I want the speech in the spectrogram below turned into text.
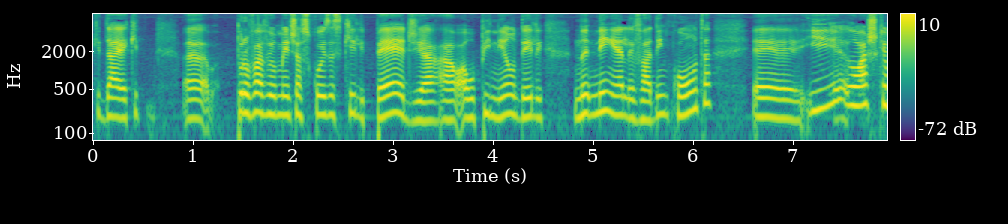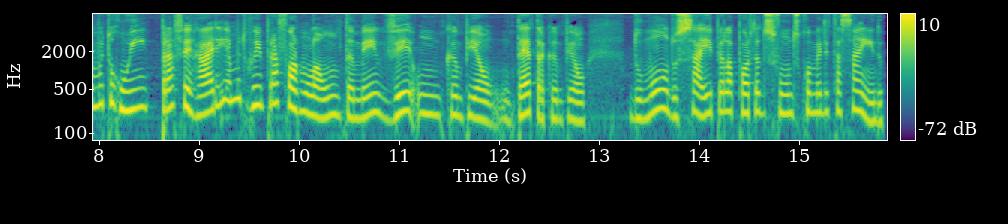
que dá é que uh, provavelmente as coisas que ele pede, a, a opinião dele nem é levada em conta, é, e eu acho que é muito ruim para a Ferrari e é muito ruim para a Fórmula 1 também ver um campeão, um tetracampeão do mundo sair pela porta dos fundos como ele está saindo.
